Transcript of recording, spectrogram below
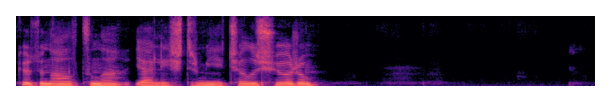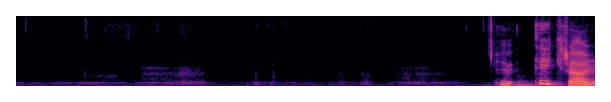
Gözün altına yerleştirmeye çalışıyorum. Evet, tekrar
